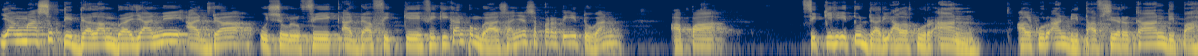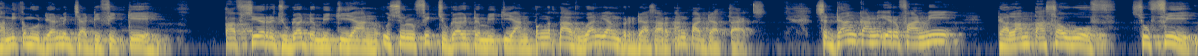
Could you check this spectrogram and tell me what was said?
Yang masuk di dalam bayani ada usul fik, ada fikih. Fikih kan pembahasannya seperti itu kan. Apa fikih itu dari Al-Quran. Al-Quran ditafsirkan, dipahami kemudian menjadi fikih. Tafsir juga demikian, usul fik juga demikian, pengetahuan yang berdasarkan pada teks. Sedangkan irfani dalam tasawuf, sufi,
